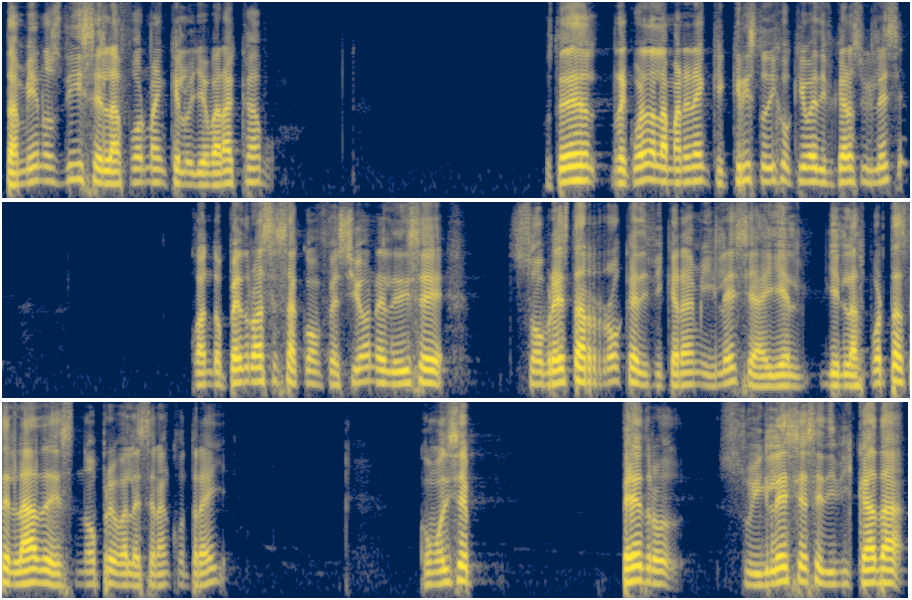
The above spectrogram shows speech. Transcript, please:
También nos dice la forma en que lo llevará a cabo. ¿Ustedes recuerdan la manera en que Cristo dijo que iba a edificar a su iglesia? Cuando Pedro hace esa confesión, él le dice, sobre esta roca edificará mi iglesia y, el, y las puertas del Hades no prevalecerán contra ella. Como dice Pedro, su iglesia es edificada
